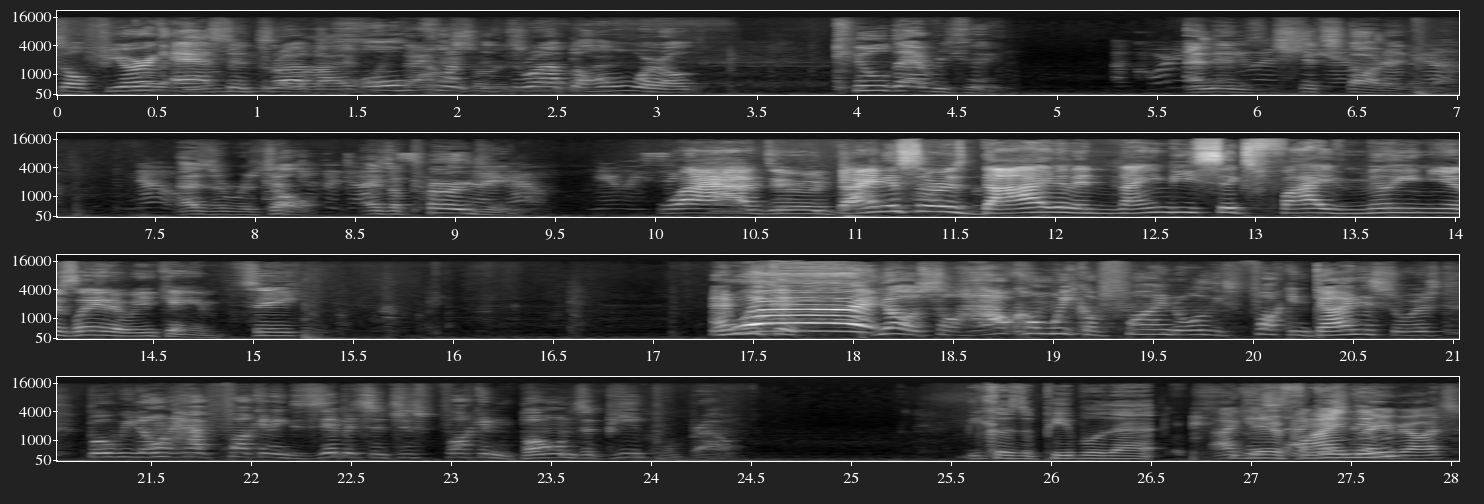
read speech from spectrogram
sulfuric Were acid throughout alive the whole dinosaurs country, were throughout the alive? whole world, killed everything And then then shit shit started started again. again. as a result, as a purging. purging. Wow, dude, dinosaurs died, and then 96 five million years later we came. See. We What? could- yo, so how come we can find all these fucking dinosaurs, but we don't have fucking exhibits of just fucking bones of people, bro? Because the people that I they're guess, I guess finding. graveyards.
